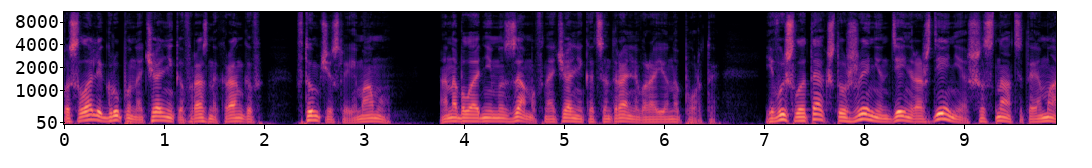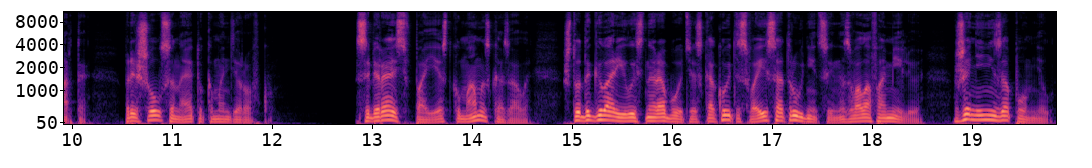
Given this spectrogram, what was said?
Посылали группу начальников разных рангов, в том числе и маму. Она была одним из замов начальника центрального района порта. И вышло так, что Женин день рождения, 16 марта, пришелся на эту командировку. Собираясь в поездку, мама сказала, что договорилась на работе с какой-то своей сотрудницей, назвала фамилию. Женя не запомнил,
